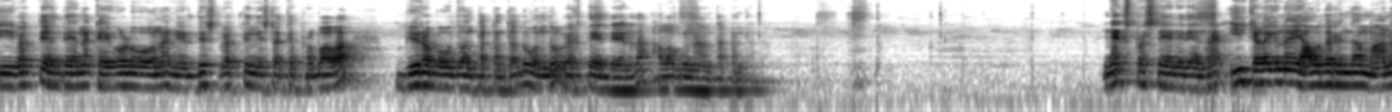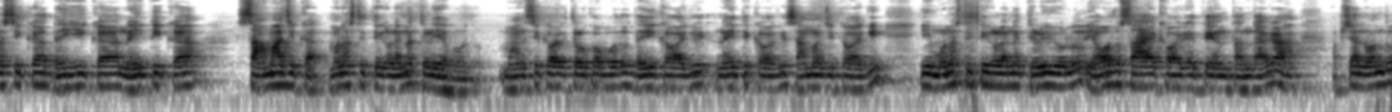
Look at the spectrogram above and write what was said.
ಈ ವ್ಯಕ್ತಿ ಅಧ್ಯಯನ ಕೈಗೊಳ್ಳುವವನ ನಿರ್ದಿಷ್ಟ ವ್ಯಕ್ತಿನಿಷ್ಠತೆ ಪ್ರಭಾವ ಬೀರಬಹುದು ಅಂತಕ್ಕಂಥದ್ದು ಒಂದು ವ್ಯಕ್ತಿ ಅಧ್ಯಯನದ ಅವಗುಣ ಅಂತಕ್ಕಂಥದ್ದು. ನೆಕ್ಸ್ಟ್ ಪ್ರಶ್ನೆ ಏನಿದೆ ಅಂದರೆ, ಈ ಕೆಳಗಿನ ಯಾವುದರಿಂದ ಮಾನಸಿಕ, ದೈಹಿಕ, ನೈತಿಕ, ಸಾಮಾಜಿಕ ಮನಸ್ಥಿತಿಗಳನ್ನು ತಿಳಿಯಬಹುದು? ಮಾನಸಿಕವಾಗಿ ತಿಳ್ಕೊಬೋದು ದೈಹಿಕವಾಗಿ, ನೈತಿಕವಾಗಿ, ಸಾಮಾಜಿಕವಾಗಿ ಈ ಮನಸ್ಥಿತಿಗಳನ್ನು ತಿಳಿಯಲು ಯಾವುದು ಸಹಾಯಕವಾಗೈತೆ ಅಂತಂದಾಗ ಆಪ್ಷನ್ ಒಂದು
